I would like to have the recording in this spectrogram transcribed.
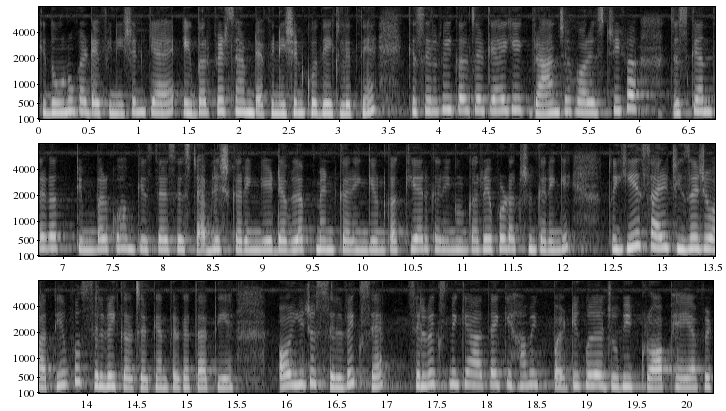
कि दोनों का डेफिनेशन क्या है। एक बार फिर से हम डेफिनेशन को देख लेते हैं कि सिल्वी कल्चर क्या है कि एक ब्रांच है फॉरेस्ट्री का, जिसके अंतर्गत टिम्बर को हम किस तरह से इस्टेब्लिश करेंगे डेवलपमेंट करेंगे, उनका केयर करेंगे, उनका रिप्रोडक्शन करेंगे। तो ये सारी चीज़ें जो आती हैं, वो सिल्वी कल्चर के अंतर्गत आती है। और ये जो सिल्विक्स है सिल्विक्स में क्या आता है कि हम एक पर्टिकुलर जो भी क्रॉप है या फिर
